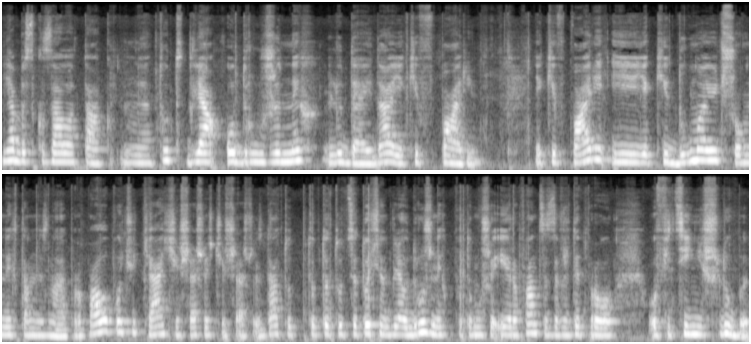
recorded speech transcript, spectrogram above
Я би сказала так: тут для одружених людей, да, які в парі, які в парі і які думають, що в них там не знаю, пропало почуття, чи ще щось, чи ще щось. Да? Тут, тобто тут це точно для одружених, тому що іерофан це завжди про офіційні шлюби.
